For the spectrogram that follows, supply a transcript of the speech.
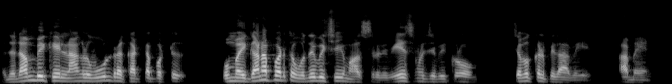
இந்த நம்பிக்கையில் நாங்கள் ஊன்ற கட்டப்பட்டு உம்மை கனப்படுத்த உதவி செய்யும் ஆசிரியர். வேசம் ஜபிக்கிறோம். ஜபக்கல் பிதாவே. அமேன்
